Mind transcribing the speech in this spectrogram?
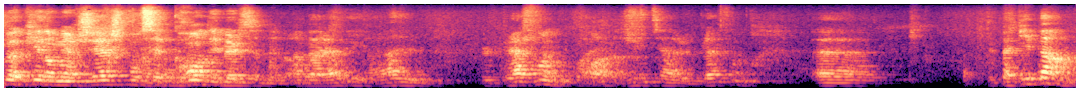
le paquet dans mes recherches pour cette grande et belle salle de bain. Ah bah là oui, voilà le, le plafond, quoi. Juste le plafond. Euh, le papier peint.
